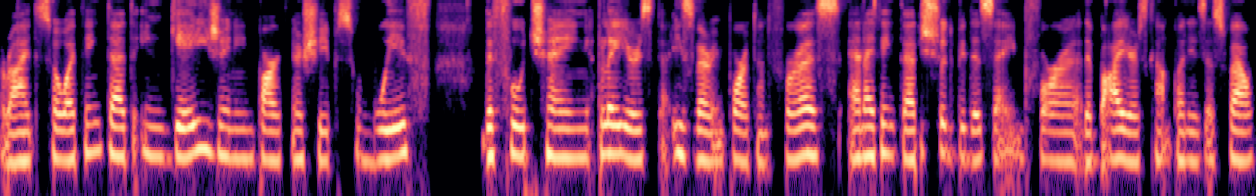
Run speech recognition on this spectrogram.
right? So I think that engaging in partnerships with the food chain players is very important for us. And I think that should be the same for the buyers companies as well.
